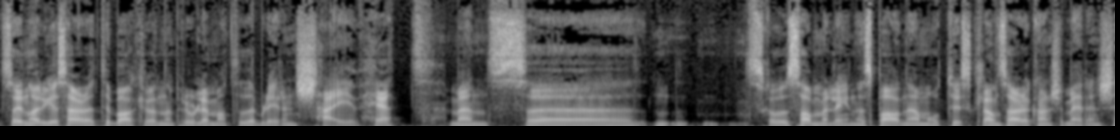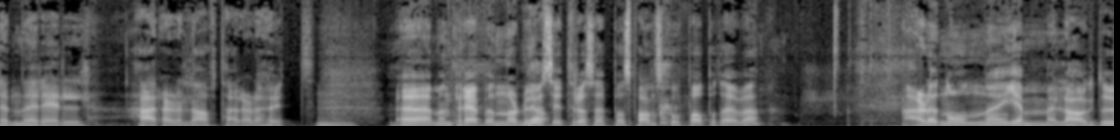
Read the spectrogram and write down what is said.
så i Norge så er det tilbakevendende problem at det blir en skeivhet, mens uh, skal du sammenligne Spania mot Tyskland, så er det kanskje mer en generell her er det lavt, her er det høyt. Mm. Uh, men Preben, når du ja. sitter og ser på spansk fotball på TV, er det noen hjemmelag du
